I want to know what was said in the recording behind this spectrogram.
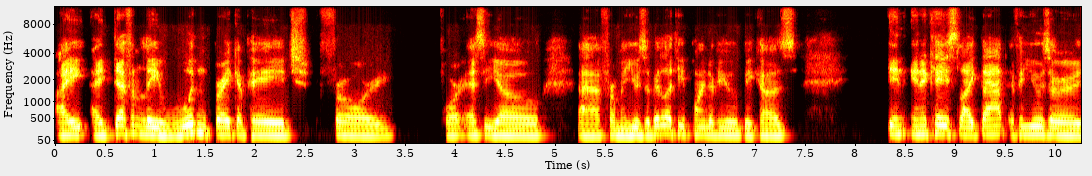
I, I definitely wouldn't break a page for for SEO uh, from a usability point of view because in, in a case like that, if a user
